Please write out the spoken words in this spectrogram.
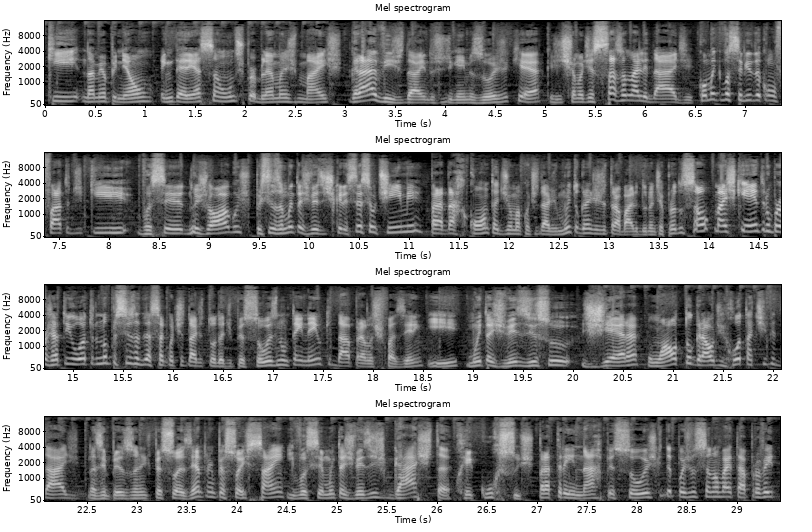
que, na minha opinião, endereça um dos problemas mais graves da indústria de games hoje, que é o que a gente chama de sazonalidade. Como é que você lida com o fato de que você, nos jogos, precisa muitas vezes crescer seu time para dar conta de uma quantidade muito grande de trabalho durante a produção, mas que entre um projeto e outro não precisa dessa quantidade toda de pessoas, não tem nem o que dar para elas fazerem e muitas vezes isso gera um alto grau de rotatividade nas empresas onde pessoas entram e pessoas saem e você muitas vezes gasta recursos para treinar pessoas que depois você não vai estar aproveitando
